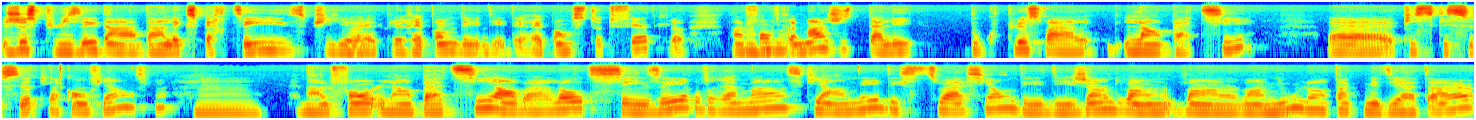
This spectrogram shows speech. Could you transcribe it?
juste puiser dans, dans l'expertise, puis, euh, puis répondre des, des, des, réponses toutes faites. Là. Dans le fond, mm-hmm. vraiment, juste d'aller beaucoup plus vers l'empathie, euh, puis ce qui suscite la confiance. Là. Mm. Dans le fond, l'empathie envers l'autre, saisir vraiment ce qui en est des situations des, des gens devant, devant, devant, nous, là, en tant que médiateurs,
